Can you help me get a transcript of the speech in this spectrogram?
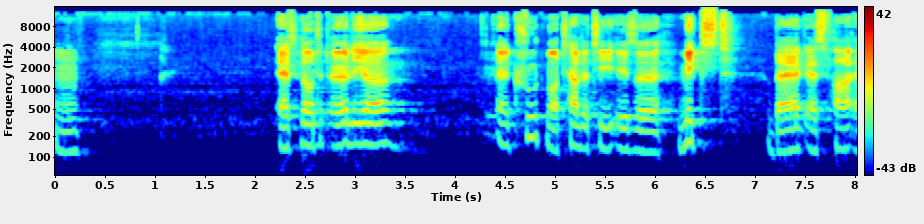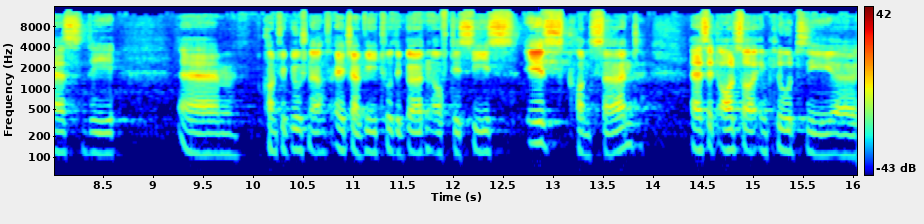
Mm. As noted earlier, crude mortality is a mixed bag as far as the um, contribution of HIV to the burden of disease is concerned as it also includes the uh,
